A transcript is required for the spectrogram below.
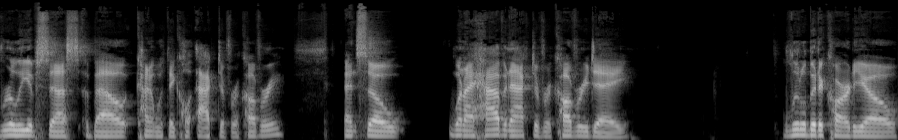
really obsessed about kind of what they call active recovery. And so when I have an active recovery day, a little bit of cardio,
